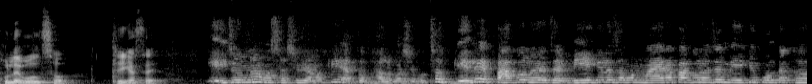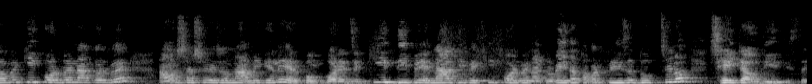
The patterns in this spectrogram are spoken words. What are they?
খুলে বলছো। ঠিক আছে? এই জন্য আমার শাশুড়ি আমাকে এত ভালোবাসে বুঝছ? গেলে পাগল হয়ে যায় মেয়ে গেলে যেমন মায়েরা পাগল হয়ে যায় মেয়েকে কোনটা খাওয়াবে কি করবে না করবে আমার শাশুড়ির জন্য আমি গেলে এরকম করে যে কি দিবে না দিবে কি করবে না করবে এই দেখো আবার ফ্রিজে দুধ ছিল সেইটাও দিয়ে দিছে।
